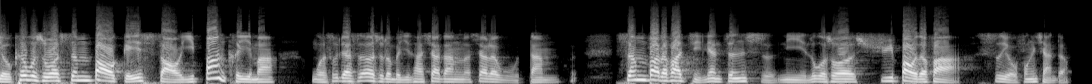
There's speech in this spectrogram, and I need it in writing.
有客户说申报给少一半可以吗？我售价是二十多美金，他下单了下了五单。申报的话尽量真实，你如果说虚报的话是有风险的。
